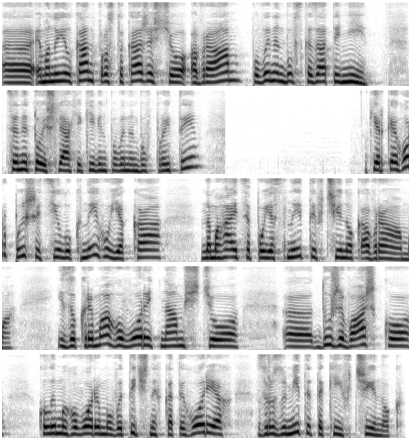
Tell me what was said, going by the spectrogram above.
Е, Еммануїл Кант просто каже, що Авраам повинен був сказати ні. Це не той шлях, який він повинен був пройти. Кіркегор пише цілу книгу, яка намагається пояснити вчинок Авраама. І, зокрема, говорить нам, що е, дуже важко, коли ми говоримо в етичних категоріях, зрозуміти такий вчинок.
